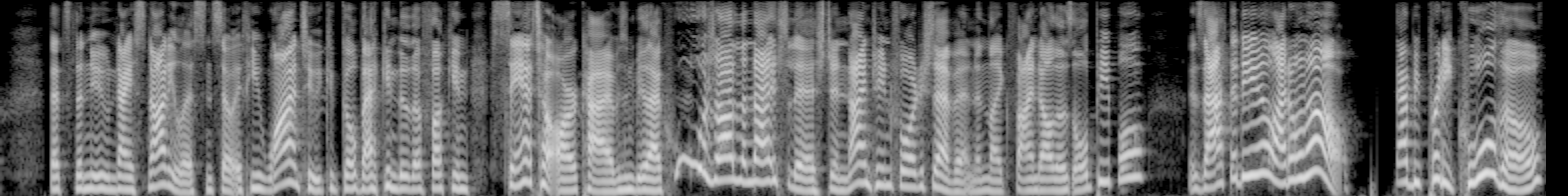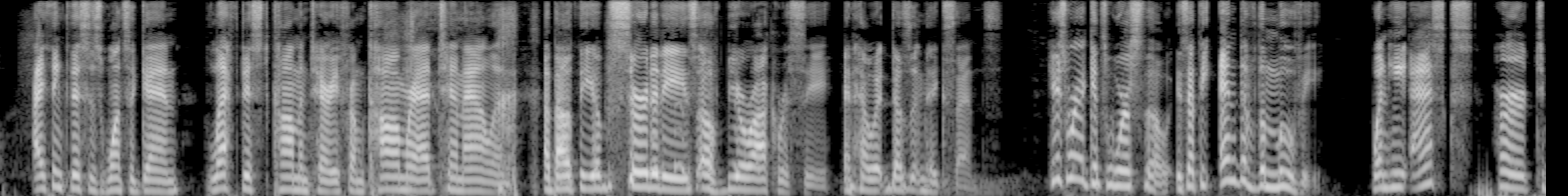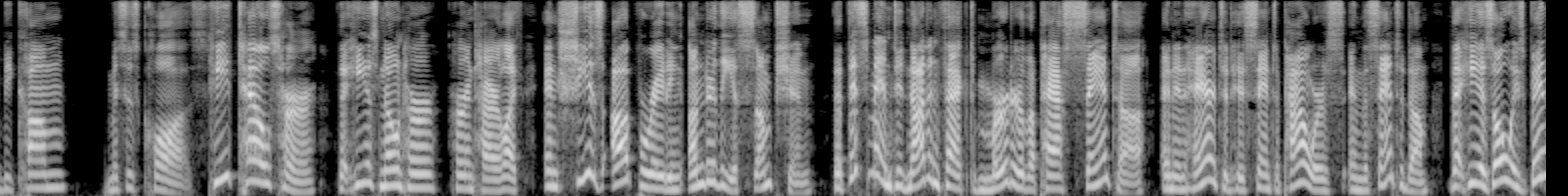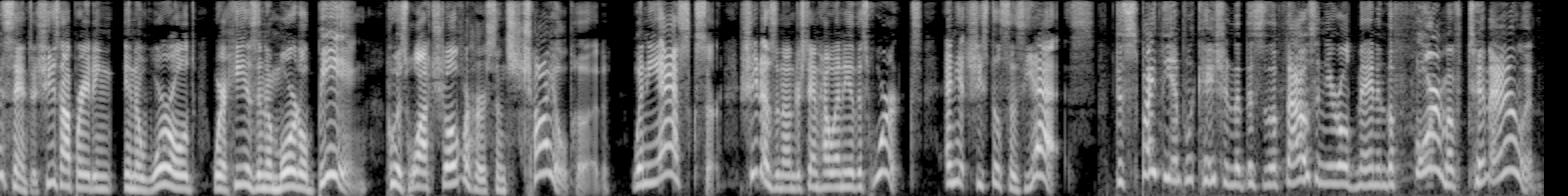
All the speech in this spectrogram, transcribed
that's the new nice naughty list? And so if you wanted to, you could go back into the fucking Santa archives and be like, who was on the nice list in 1947 and like find all those old people? Is that the deal? I don't know. That'd be pretty cool though. I think this is once again leftist commentary from Comrade Tim Allen about the absurdities of bureaucracy and how it doesn't make sense. Here's where it gets worse, though, is at the end of the movie. When he asks her to become Mrs. Claus, he tells her that he has known her her entire life, and she is operating under the assumption that this man did not, in fact, murder the past Santa and inherited his Santa powers and the Santadom, that he has always been Santa. She's operating in a world where he is an immortal being who has watched over her since childhood. When he asks her, she doesn't understand how any of this works, and yet she still says yes, despite the implication that this is a thousand year old man in the form of Tim Allen.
